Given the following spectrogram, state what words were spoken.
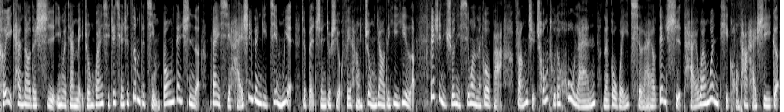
可以看到的是，因为在美中关系之前是这么的紧绷，但是呢，拜习还是愿意见面，这本身就是有非常重要的意义了。但是你说你希望能够把防止冲突的护栏能够围起来哦，但是台湾问题恐怕还是一个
